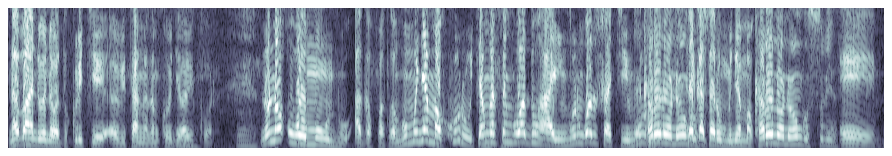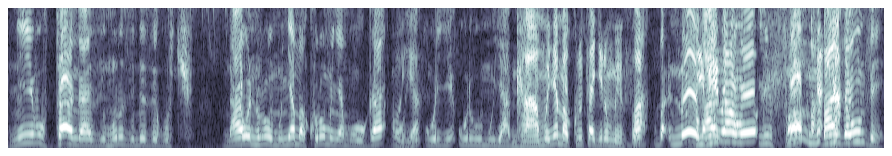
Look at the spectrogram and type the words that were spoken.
N'abandi wenda badukurikiye eh, ibitangazamakuru bajya babikora. Noneho uwo muntu agafatwa nk'umunyamakuru cyangwa se nk'uwaduhaye inkuru ngo adushakiye inkuru reka atari umunyamakuru. noneho ngusubize. Eh. niba utangaza inkuru zimeze gutyo nawe nturi umunyamakuru w'umunyamwuga uri, Oya. uri, umuyaga. Nta munyamakuru utagira ba- ntibibaho. informa. Na- banza wumve.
